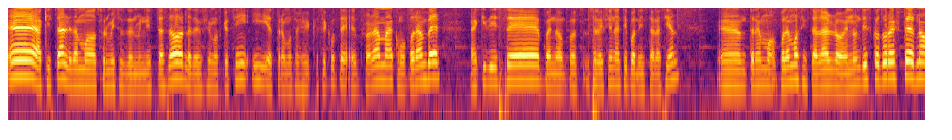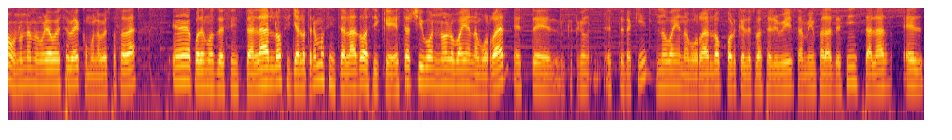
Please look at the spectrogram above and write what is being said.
Eh, aquí está, le damos permisos de administrador, le decimos que sí y esperamos a que ejecute el programa. Como podrán ver, aquí dice, bueno, pues selecciona el tipo de instalación. Em, tenemos, podemos instalarlo en un disco duro externo o en una memoria USB como la vez pasada eh, podemos desinstalarlo si ya lo tenemos instalado así que este archivo no lo vayan a borrar este que tengo, este de aquí no vayan a borrarlo porque les va a servir también para desinstalar el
